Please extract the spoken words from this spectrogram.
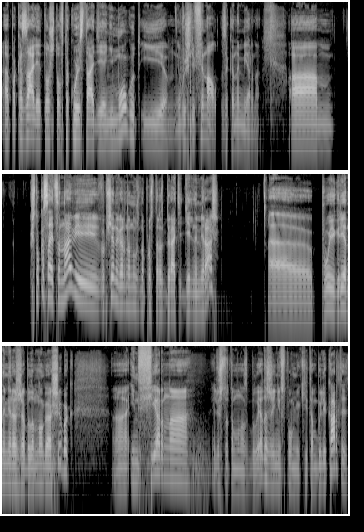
а, показали то, что в такой стадии они могут, и вышли в финал закономерно. Что касается Нави, вообще, наверное, нужно просто разбирать отдельно Мираж. А, по игре на Мираже было много ошибок. А, Инферно, или что там у нас было, я даже не вспомню, какие там были карты.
